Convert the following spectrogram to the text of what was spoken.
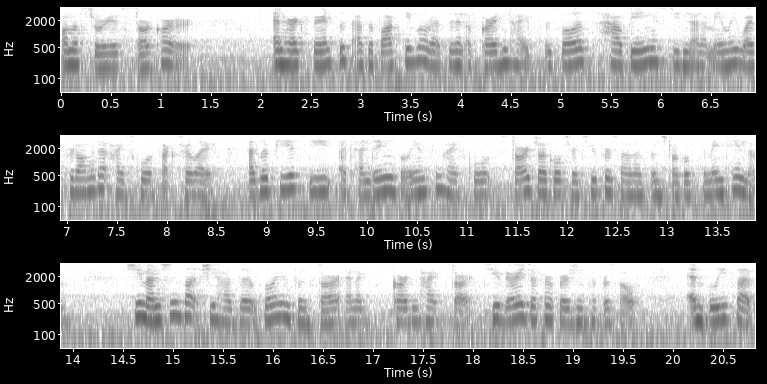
on the story of Star Carter and her experiences as a black female resident of Garden Heights, as well as how being a student at a mainly white predominant high school affects her life. As a PSC attending Williamson High School, Star juggles her two personas and struggles to maintain them. She mentioned that she has a Williamson star and a Garden Heights star, two very different versions of herself, and believes that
